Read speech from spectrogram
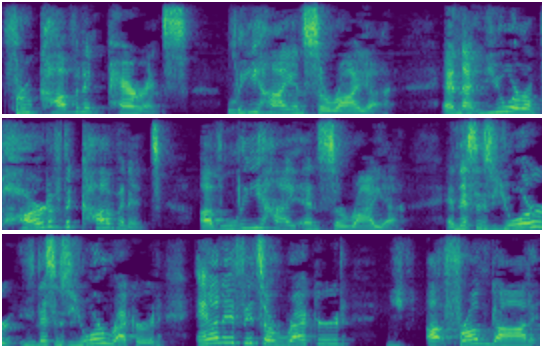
through covenant parents, Lehi and Sariah, and that you are a part of the covenant of Lehi and Sariah. And this is your this is your record. And if it's a record uh, from God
